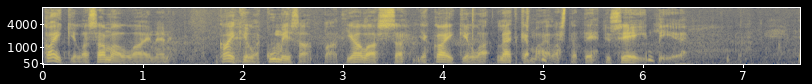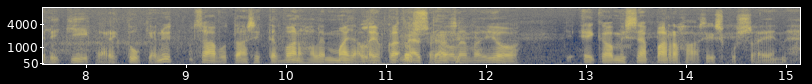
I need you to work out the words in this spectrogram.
Kaikilla samanlainen. Kaikilla kumisaappaat jalassa ja kaikilla lätkämailasta tehty seipiö. Eli kiikari tuki. Ja nyt saavutaan sitten vanhalle majalle, joka Tossahan näyttää se- olevan, joo, eikä ole missään parhaassa iskussa enää.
